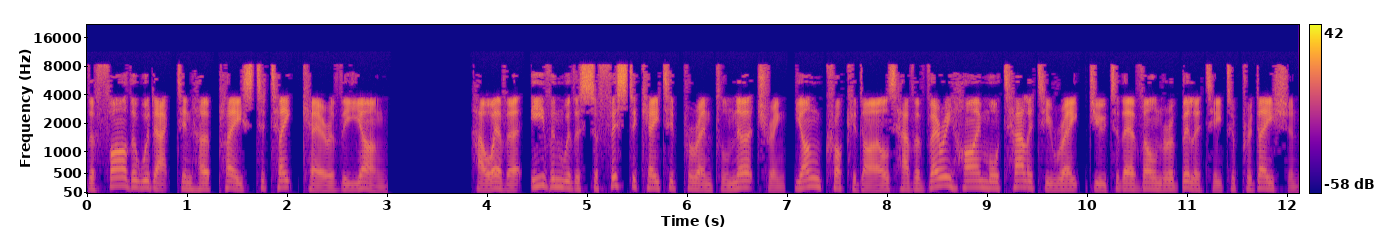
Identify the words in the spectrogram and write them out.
the father would act in her place to take care of the young. However, even with a sophisticated parental nurturing, young crocodiles have a very high mortality rate due to their vulnerability to predation.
